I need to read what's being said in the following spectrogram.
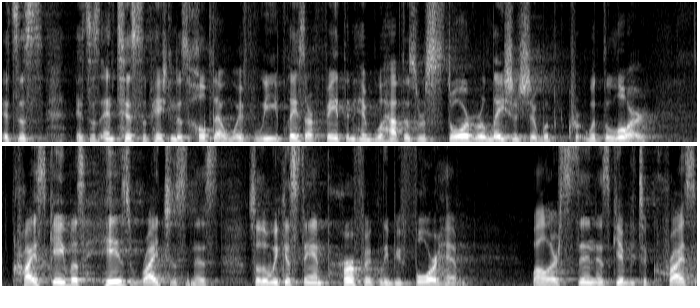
It's this, it's this anticipation, this hope that if we place our faith in him, we'll have this restored relationship with, with the Lord. Christ gave us his righteousness so that we could stand perfectly before him while our sin is given to Christ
